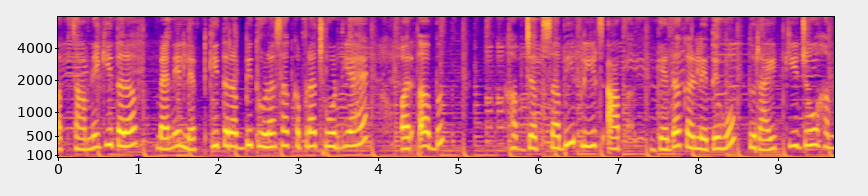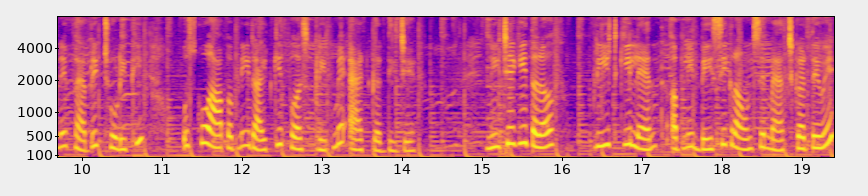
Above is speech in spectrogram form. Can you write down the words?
अब सामने की तरफ़, मैंने लेफ़्ट की तरफ़ भी थोड़ा सा कपड़ा छोड़ दिया है और अब हम जब सभी प्लीट्स आप गैदा कर लेते हो तो राइट की जो हमने फैब्रिक छोड़ी थी, उसको आप अपनी राइट की फ़र्स्ट प्लीट में ऐड कर दीजिए। नीचे की तरफ़ प्लीट की लेंथ अपनी बेसिक राउंड से मैच करते हुए,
